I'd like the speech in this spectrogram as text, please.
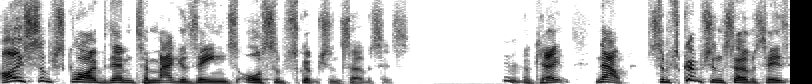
I subscribe them to magazines or subscription services. Hmm. Okay. Now, subscription services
